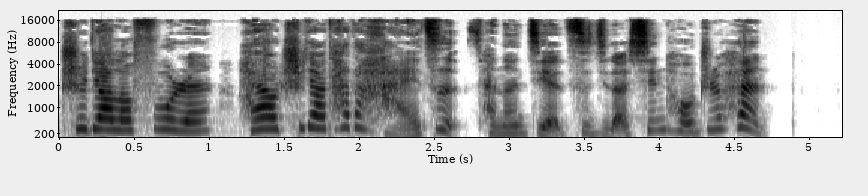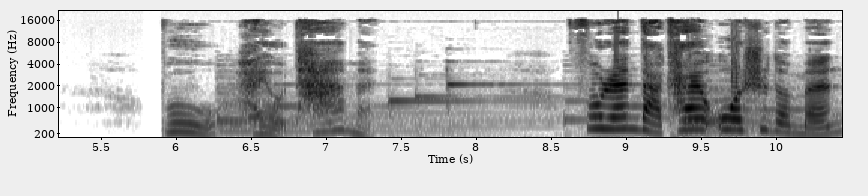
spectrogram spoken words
吃掉了妇人，还要吃掉他的孩子，才能解自己的心头之恨。不，还有他们。夫人打开卧室的门，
